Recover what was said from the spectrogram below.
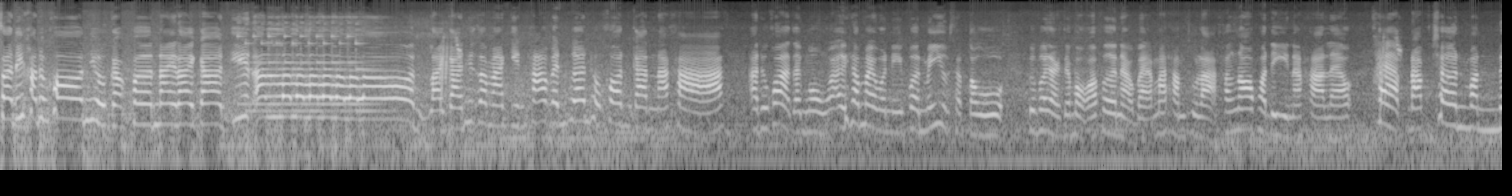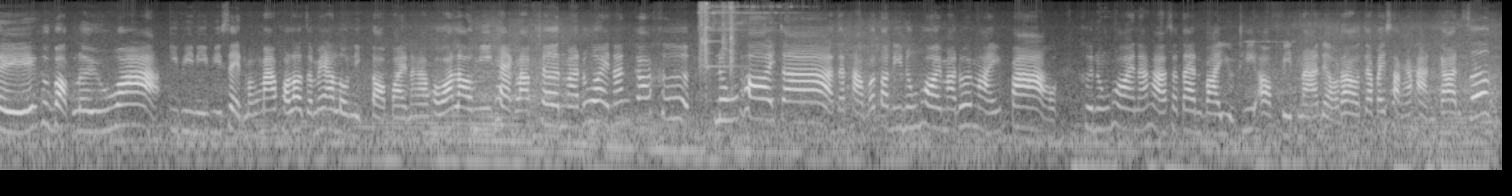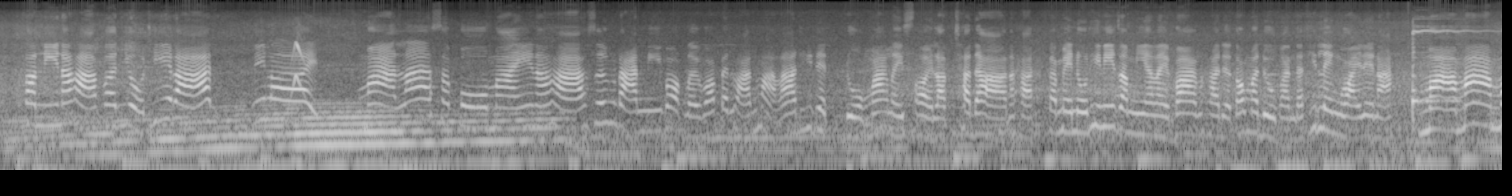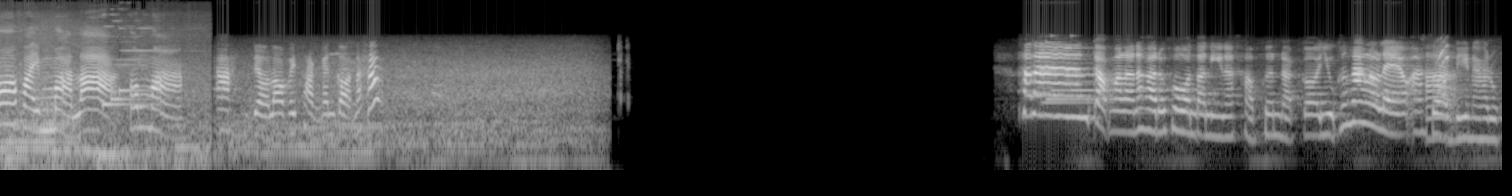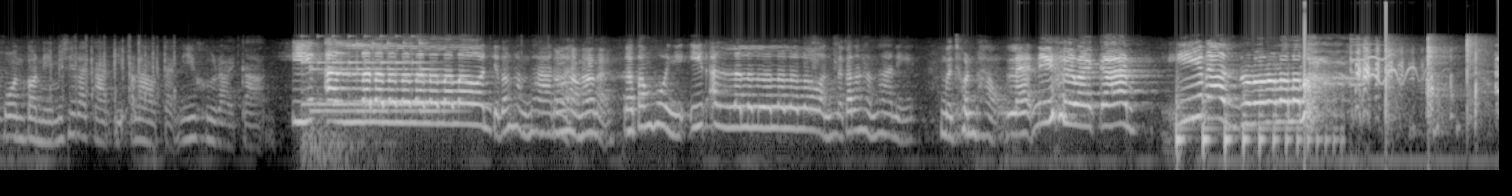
สวัสดีค่ะทุกคนอยู่กับเฟิร์นในรายการ Eat อันลลลลล นรายการที่จะมากินข้าวเป็นเพื่อนทุกคนกันนะคะอะทุกคนอาจจะงงว่าเอ้ยทำไมวันนี้เฟิร์นไม่อยู่สตูคือเฟิร์นอยากจะบอกว่าเฟิร์นอะแวะมาทำธุระข้างนอกพอดีนะคะ แล้วแขกรับเชิญวันนี้คือบอกเลยว่า EP นี้พิเศษมากๆ เพราะเราจะไม่อารมณ์อีกต่อไปนะคะ เพราะว่าเรามีแขกรับเชิญมาด้วย นั่นก็คือนุ้งพลอยจ้าแต่ถามว่าตอนนี้นุ้งพลอยมาด้วยไหมเปล่า คือนุ้งพลอยนะคะสแตนบายอยู่ที่ออฟฟิศนะ เดี๋ยวเราจะไปสั่งอาหารกันซึ่งตอนนี้นะคะเฟิร์นอยู่ที่ร้านนี่เลย โปไม้นะคะ ซึ่งร้านนี้บอกเลยว่าเป็นร้านหมาล่าที่เด็ดดวงมากในซอยรัชดานะคะ แต่เมนูที่นี่จะมีอะไรบ้างนะคะ เดี๋ยวต้องมาดูกันแต่ที่เล็งไว้เลยนะ มาม่าหม้อไฟหมาล่าต้องมาอะเดี๋ยวเราไปสั่งกันก่อนนะคะทะเลนกลับมาแล้วนะคะทุกคนตอนนี้นะคะเพื่อนรักก็อยู่ข้างๆเราแล้วอะสวัสดีนะคะทุกคนตอนนี้ไม่ใช่รายการอีทอลาวแต่นี่คือรายการ อีทอันละละละละละละละละเดี๋ยวต้องทำท่าต้ด้อวงยทำท่าไหน เราต้องพูดอย่างนี้อีทอันละละละละละละแล้วก็ต้องทำท่านี้เหมือนชนเผ่าและนี่คือรายการอีทอันละละละละละ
